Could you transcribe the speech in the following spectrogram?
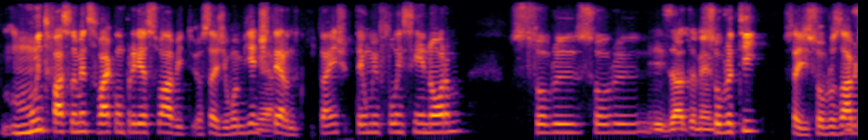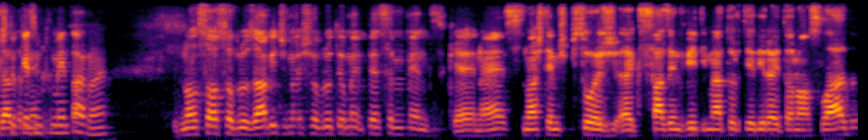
muito facilmente se vai cumprir esse hábito. Ou seja, o ambiente yeah. externo que tu tens tem uma influência enorme sobre, sobre, Exatamente. sobre ti. Ou seja, sobre os hábitos Exatamente. que tu queres implementar, não é? Não só sobre os hábitos, mas sobre o teu pensamento, que é, não é? Se nós temos pessoas uh, que se fazem de vítima à torta e à direita ao nosso lado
